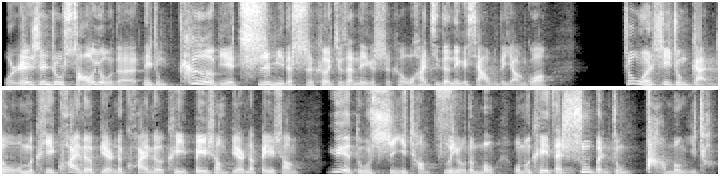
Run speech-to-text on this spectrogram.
我人生中少有的那种特别痴迷的时刻就在那个时刻。我还记得那个下午的阳光。中文是一种感动，我们可以快乐别人的快乐，可以悲伤别人的悲伤。阅读是一场自由的梦，我们可以在书本中大梦一场。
